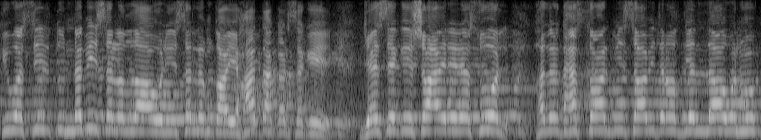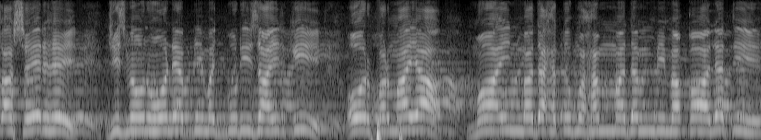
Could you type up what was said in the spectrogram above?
کہ وہ سیرت النبی صلی اللہ علیہ وسلم کا احاطہ کر سکے۔ جیسے کہ شاعر رسول حضرت حسان بن ثابت رضی اللہ عنہ کا شعر ہے، جس میں انہوں نے اپنی مجبوری ظاہر کی اور فرمایا ما ان مدحت محمدا بمقالتی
